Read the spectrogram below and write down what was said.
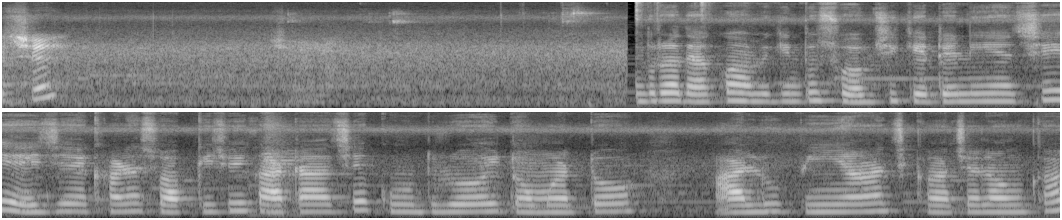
আছে বন্ধুরা দেখো, আমি কিন্তু সবজি কেটে নিয়েছি। এই যে এখানে সব কিছুই কাটা আছে। কুঁদরোই, টমাটো, আলু, পেঁয়াজ, কাঁচা লঙ্কা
